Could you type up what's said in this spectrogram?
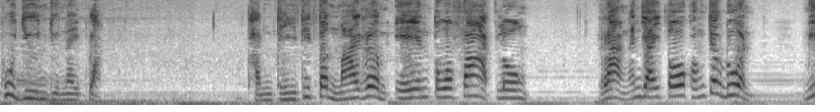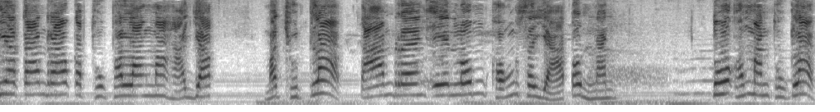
ผู้ยืนอยู่ในปลัก ทันทีที่ต้นไม้เริ่มเอ็นตัวฟาดลง ร่างอันใหญ่โตของเจ้าด้วน มีอาการราวกับถูกพลังมหายักษ์ มาฉุดลากตามแรงเอ็นล้มของสยาต้นนั้น ตัวของมันถูกลาก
